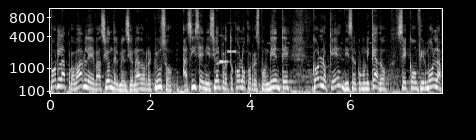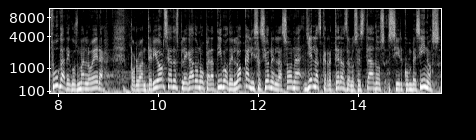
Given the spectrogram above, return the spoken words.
por la probable evasión del mencionado recluso. Así se inició el protocolo correspondiente, con lo que, dice el comunicado, se confirmó la fuga de Guzmán Loera. Por lo anterior, se ha desplegado un operativo de localización en la zona y en las carreteras de los estados circunvecinos.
